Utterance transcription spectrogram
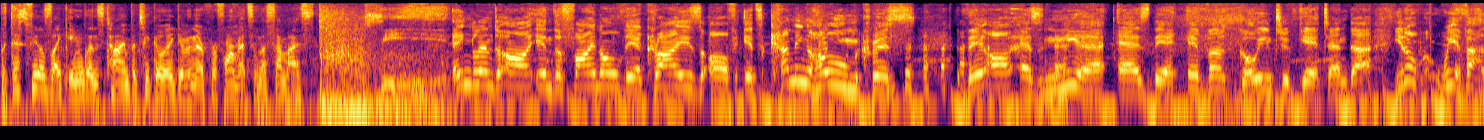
but this feels like England's time, particularly given their performance in the semis. Z. England are in the final. Their cries of "It's coming home, Chris." they are as near as they're ever going to get. And uh, you know, we have a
